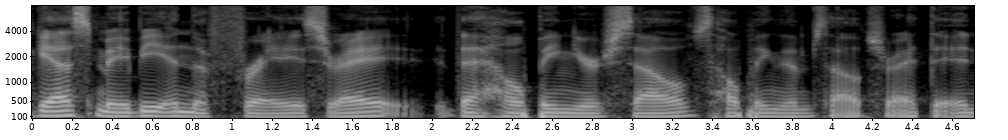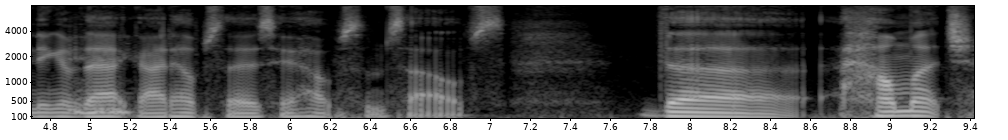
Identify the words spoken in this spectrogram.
guess maybe in the phrase, right? The helping yourselves, helping themselves, right? The ending of that, Mhm. God helps those who helps themselves. The how much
